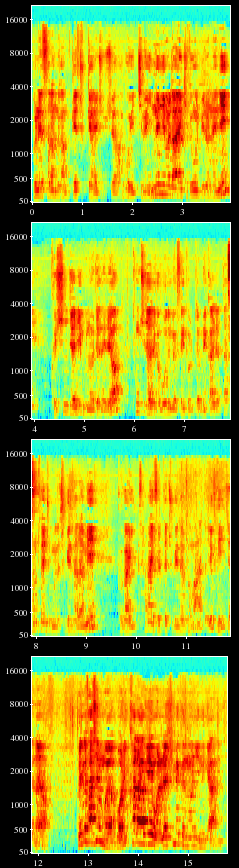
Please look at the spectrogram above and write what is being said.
블레셋 사람들과 함께 죽게 하여 주십시오 하고 이쯤에 있는 힘을 다해 기둥을 밀어내니 그 신전이 무너져 내려 통치자들과 모든 백성이 돌더미에 깔렸다. 삼손이 죽으면서 죽인 사람이 그가 살아있을 때 죽인 사람이 더 많았다. 이렇게 돼 있잖아요. 그러니까 사실은 뭐야? 머리카락에 원래 힘의 근원이 있는 게 아니죠.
